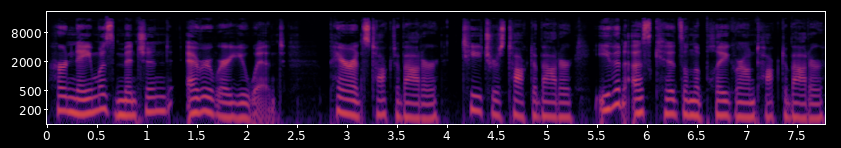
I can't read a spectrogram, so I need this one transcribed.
Her name was mentioned everywhere you went. Parents talked about her, teachers talked about her, even us kids on the playground talked about her.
